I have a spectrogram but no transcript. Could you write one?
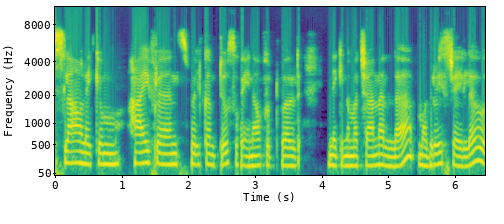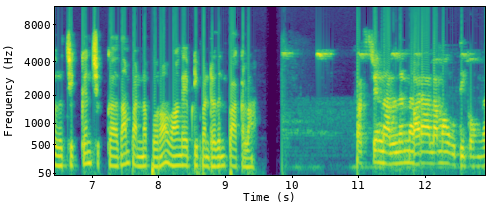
அஸ்லாம் வலைக்கும் hi friends welcome to Sukaina food world இன்னைக்கு நம்ம சேனலில் மதுரை ஸ்டைலில் ஒரு சிக்கன் சுக்கா தான் பண்ண போகிறோம் வாங்க எப்படி பண்ணுறதுன்னு பார்க்கலாம். ஃபஸ்ட்டு நல்லெண்ணெய் தாராளமாக ஊற்றிக்கோங்க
